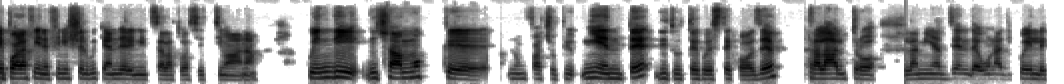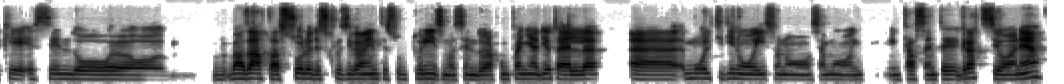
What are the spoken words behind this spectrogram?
e poi alla fine finisce il weekend e inizia la tua settimana. Quindi diciamo che non faccio più niente di tutte queste cose. Tra l'altro la mia azienda è una di quelle che essendo eh, basata solo ed esclusivamente sul turismo, essendo la compagnia di hotel, eh, molti di noi sono, siamo in, in, cassa integrazione,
